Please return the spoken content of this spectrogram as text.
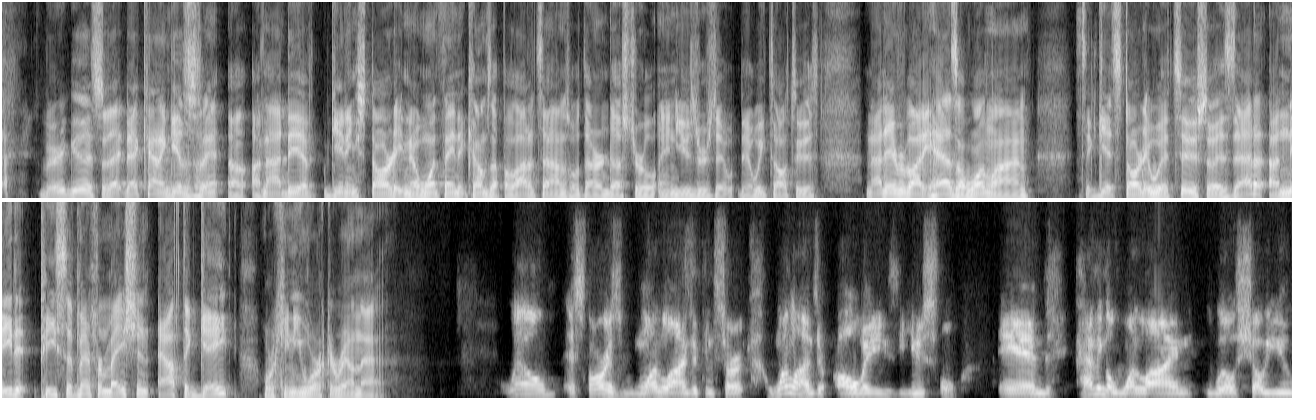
Very good. So that, that kind of gives us a, an idea of getting started. You know, one thing that comes up a lot of times with our industrial end users that, that we talk to is not everybody has a one line to get started with too. So is that a, a needed piece of information out the gate or can you work around that? Well, as far as one lines are concerned, one lines are always useful. And having a one line will show you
